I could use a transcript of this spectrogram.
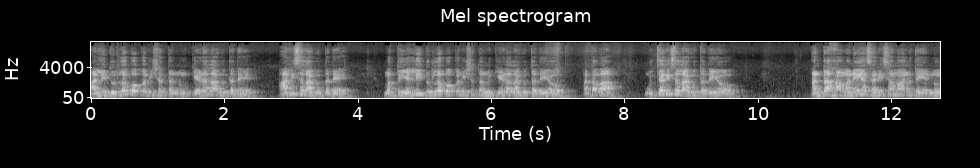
ಅಲ್ಲಿ ದುರ್ಲಭೋಪನಿಷತ್ತನ್ನು ಕೇಳಲಾಗುತ್ತದೆ, ಆಲಿಸಲಾಗುತ್ತದೆ. ಮತ್ತು ಎಲ್ಲಿ ದುರ್ಲಭೋಪನಿಷತ್ತನ್ನು ಕೇಳಲಾಗುತ್ತದೆಯೋ ಅಥವಾ ಉಚ್ಚರಿಸಲಾಗುತ್ತದೆಯೋ ಅಂತಹ ಮನೆಯ ಸರಿಸಮಾನತೆಯನ್ನು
